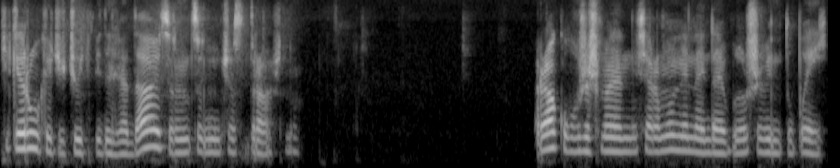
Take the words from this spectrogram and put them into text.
Тільки руки чуть-чуть підглядаються, ну це нічого страшного. Раку вже ж мене все одно не знайде, бо що він тупий.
